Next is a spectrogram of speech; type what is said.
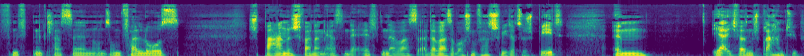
fünften Klasse in unserem Fall los. Spanisch war dann erst in der elften, da war es da aber auch schon fast schon wieder zu spät. Ähm, ja, ich war ein Sprachentyp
